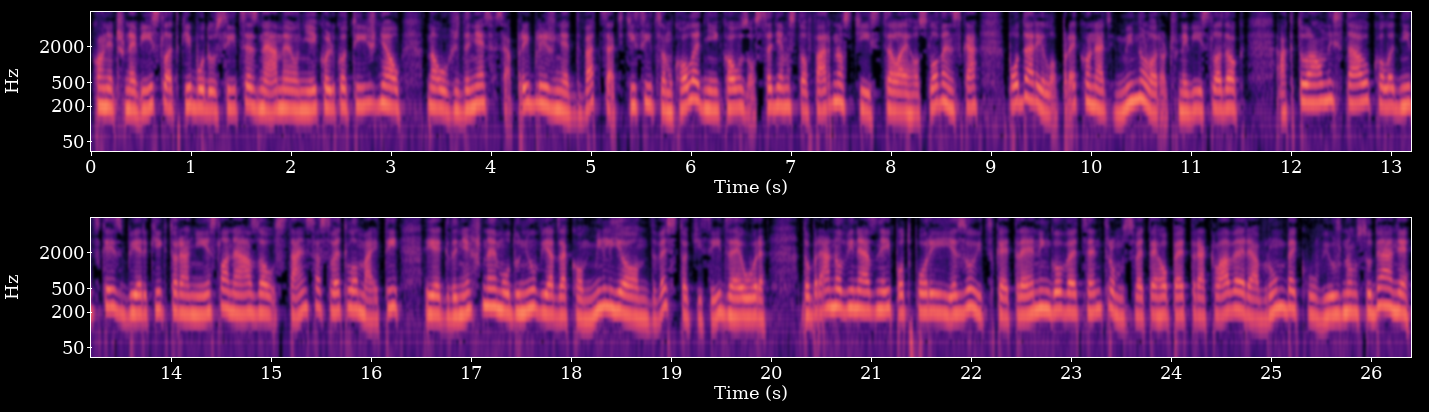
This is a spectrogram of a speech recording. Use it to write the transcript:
Konečné výsledky budú síce známe o niekoľko týždňov, no už dnes sa približne 20 tisícom koledníkov zo 700 farností z celého Slovenska podarilo prekonať minuloročný výsledok. Aktuálny stav koledníckej zbierky, ktorá niesla názov Staň sa svetlom aj je k dnešnému dňu viac ako milión 200 tisíc eur. Dobrá novina z nej podporí jezuitské tréningové centrum svätého Petra Klavera v Rumbeku v Južnom Sudáne,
